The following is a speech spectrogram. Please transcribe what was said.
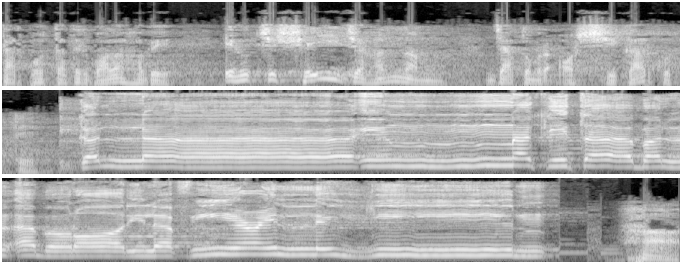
তারপর তাদের বলা হবে এ হচ্ছে সেই জাহান্নাম যা তোমরা অস্বীকার করতে كلا إن كتاب الأبرار لفي عليين হ্যাঁ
